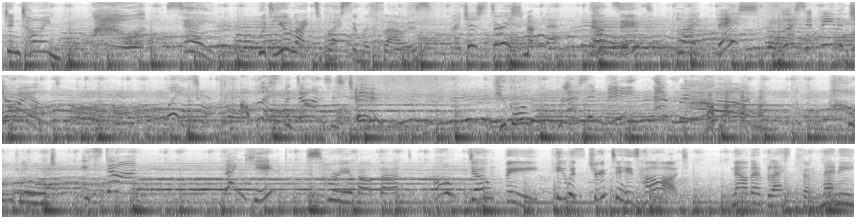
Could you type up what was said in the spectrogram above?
Just in time. Wow! Say, would you like to bless them with flowers? I just throw at them. That's it? Like this? Blessed be the child! Wait! I'll bless the dancers too! Hugo! Blessed be everyone! Oh, Lord. it's done! Thank you! Sorry about that. Oh, don't be. He was true to his heart. Now they're blessed for many,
